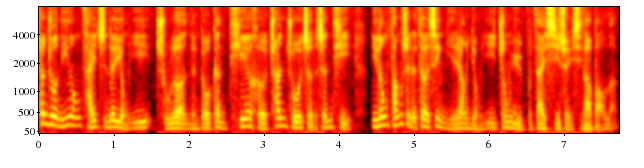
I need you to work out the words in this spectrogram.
穿着尼龙材质的泳衣，除了能够更贴合穿着者的身体，尼龙防水的特性也让泳衣终于不再吸水吸到饱了。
